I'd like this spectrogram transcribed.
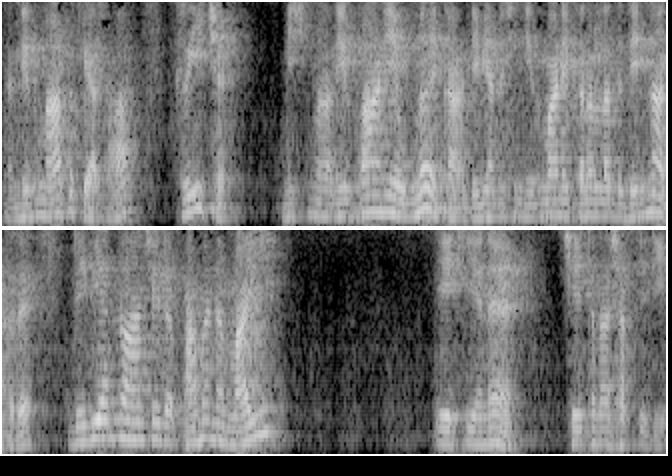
නිර්මාපකයා සහ ක්‍රීචර් නිර්පාණය වුණ එක දෙවියන් විසින් නිර්මාණය කරන ලද්ද දෙන්න අතර දෙවියන් වහන්සේට පමණමයි ඒ කියන චේතනා ශක්තිය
